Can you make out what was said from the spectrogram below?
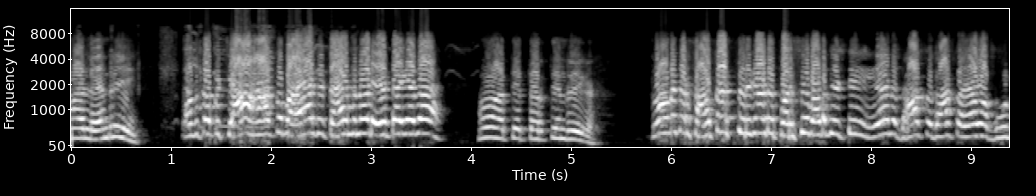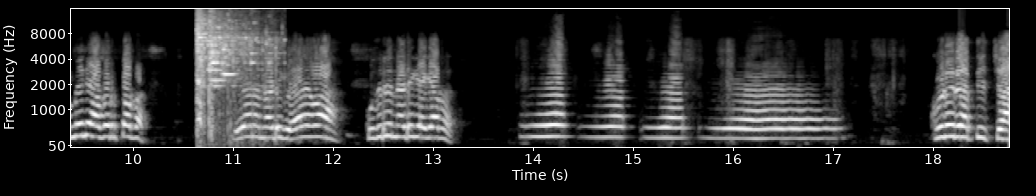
ಮಾಡ್ಲೇನ್ರಿ ಒಂದ್ ಕಪ್ ಚಾ ಹಾಕು ಬಾಯಾಗ ಟೈಮ್ ನೋಡಿ ಏಟಾಗ್ಯದ ಹ್ಞೂ ಅತ್ತೆ ತರ್ತೀನ್ರಿ ಈಗ. ತೊಗೊಂಡಿದ್ರ ಸಾವ್ಕಾಸ ತಿರ್ಗಾಡು ಪರ್ಸಿ ಹೊಡೆದಿಟ್ಟಿ ಏನು ಧಾಕ ಧಾಕ ಯಾವ ಭೂಮಿನೇ ಅದಿರ್ತದ ಏನು ನಡಿಗೆ ಯಾವ ಕುದುರೆ ನಡಿಗೆ ಆಗ್ಯದ. ಕುಡಿರಿ ಅತ್ತಿ ಚಾ.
